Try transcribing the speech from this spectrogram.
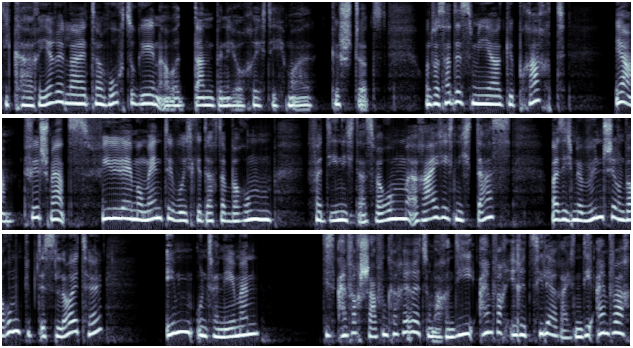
die Karriereleiter hochzugehen, aber dann bin ich auch richtig mal gestürzt. Und was hat es mir gebracht? Ja, viel Schmerz, viele Momente, wo ich gedacht habe, warum verdiene ich das? Warum erreiche ich nicht das, was ich mir wünsche? Und warum gibt es Leute im Unternehmen, die es einfach schaffen, Karriere zu machen, die einfach ihre Ziele erreichen, die einfach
